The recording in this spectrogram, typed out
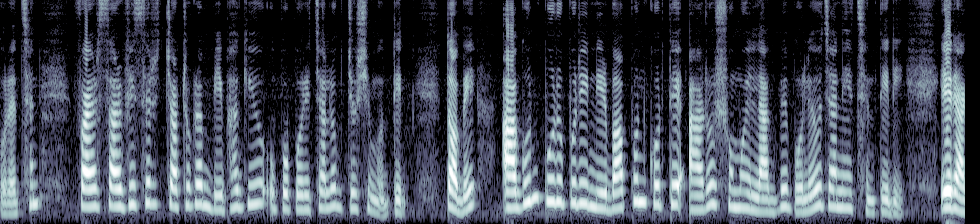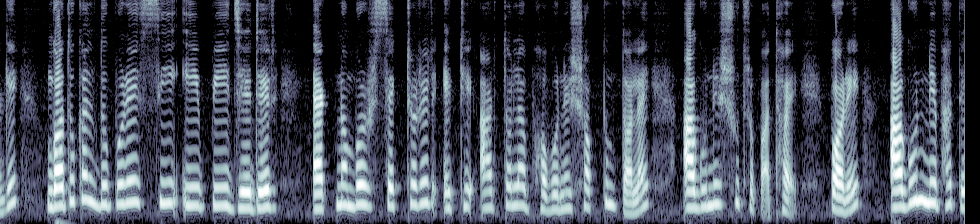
করেছেন ফায়ার সার্ভিসের চট্টগ্রাম বিভাগীয় উপপরিচালক জসিমউদ্দিন। তবে আগুন পুরোপুরি নির্বাপন করতে আরও সময় লাগবে বলেও জানিয়েছেন তিনি। এর আগে গতকাল দুপুরে সিইপিজেড এর এক নম্বর সেক্টরের একটি আটতলা ভবনের সপ্তম তলায় আগুনের সূত্রপাত হয়। পরে আগুন নেভাতে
